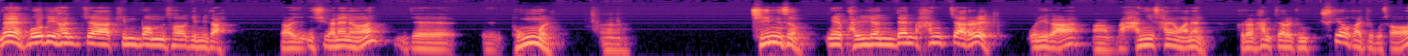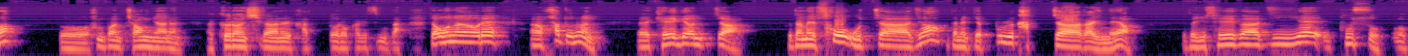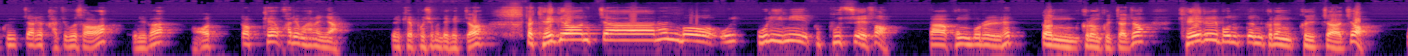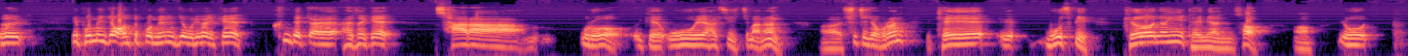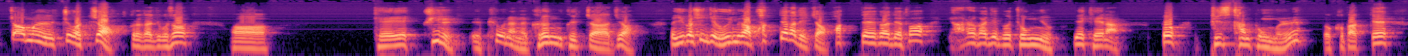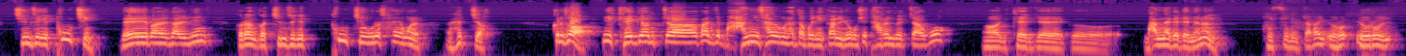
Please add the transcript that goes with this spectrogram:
네, 모두 한자 김범석입니다. 자, 이 시간에는 이제 동물, 어, 짐승에 관련된 한자를 우리가 어, 많이 사용하는 그런 한자를 좀 추려가지고서 또 한번 정리하는 그런 시간을 갖도록 하겠습니다. 자, 오늘의 어, 화두는 에, 개견자, 그 다음에 소우자죠. 그 다음에 이제 뿔각자가 있네요. 그래서 이 세 가지의 부수, 어, 글자를 가지고서 우리가 어떻게 활용하느냐. 이렇게 보시면 되겠죠. 자, 개견자는 뭐, 우리, 우리 이미 그 부수에서 다 공부를 했던 그런 글자죠. 개를 본뜬 그런 글자죠. 그래서 이 보면 이제 언뜻 보면 이제 우리가 이렇게 큰 대자 해서 이게 사람으로 이렇게 오해할 수 있지만은, 어, 실질적으로는 개의 모습이 변형이 되면서, 어, 요 점을 찍었죠. 그래가지고서, 어, 개의 귀를 표현하는 그런 글자죠. 이것이 이제 의미가 확대가 됐죠. 확대가 돼서 여러 가지 그 종류의 개나 또 비슷한 동물, 또 그 밖에 짐승의 통칭, 네 발 달린 그런 그 짐승의 통칭으로 사용을 했죠. 그래서 이 개견자가 이제 많이 사용을 하다 보니까 이것이 다른 글자고, 어, 이렇게 이제 그 만나게 되면은 부수 글자가 요런, 요런,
